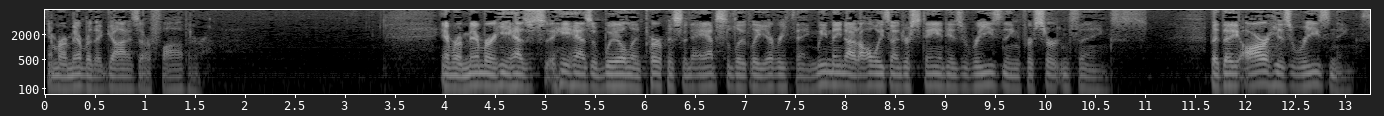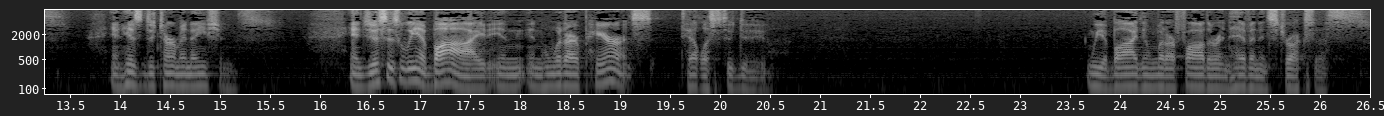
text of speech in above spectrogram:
And remember that God is our Father. And remember, he has, he has a will and purpose in absolutely everything. We may not always understand His reasoning for certain things, but they are His reasonings and His determinations. And just as we abide in, in what our parents tell us to do, we abide in what our Father in heaven instructs us.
